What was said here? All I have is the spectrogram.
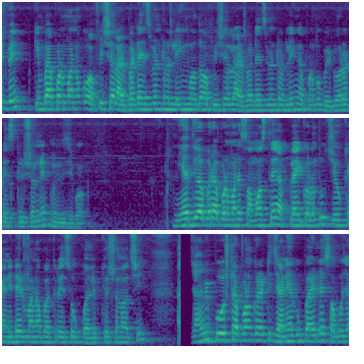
ଯିବେ କିମ୍ବା ଆପଣମାନଙ୍କୁ ଅଫିସିଆଲ ଆଡ଼ଭର୍ଟାଇଜମେଣ୍ଟର ଲିଙ୍କ୍ ମଧ୍ୟ ଅଫିସିଆଲ ଆଡ଼ଭର୍ଟାଇଜମେଣ୍ଟର ଲିଙ୍କ୍ ଆପଣଙ୍କୁ ଭିଡ଼ିଓର ଡେସ୍କ୍ରିପସନରେ ମିଳିଯିବ ନିହାତି ଭାବରେ ଆପଣମାନେ ସମସ୍ତେ ଆପ୍ଲାଏ କରନ୍ତୁ ଯେଉଁ କ୍ୟାଣ୍ଡିଡେଟ୍ ମାନଙ୍କ ପାଖରେ ଏସବୁ କ୍ୱାଲିଫିକେସନ୍ ଅଛି जहाँ भी पोस्ट आपको ये सब जगह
